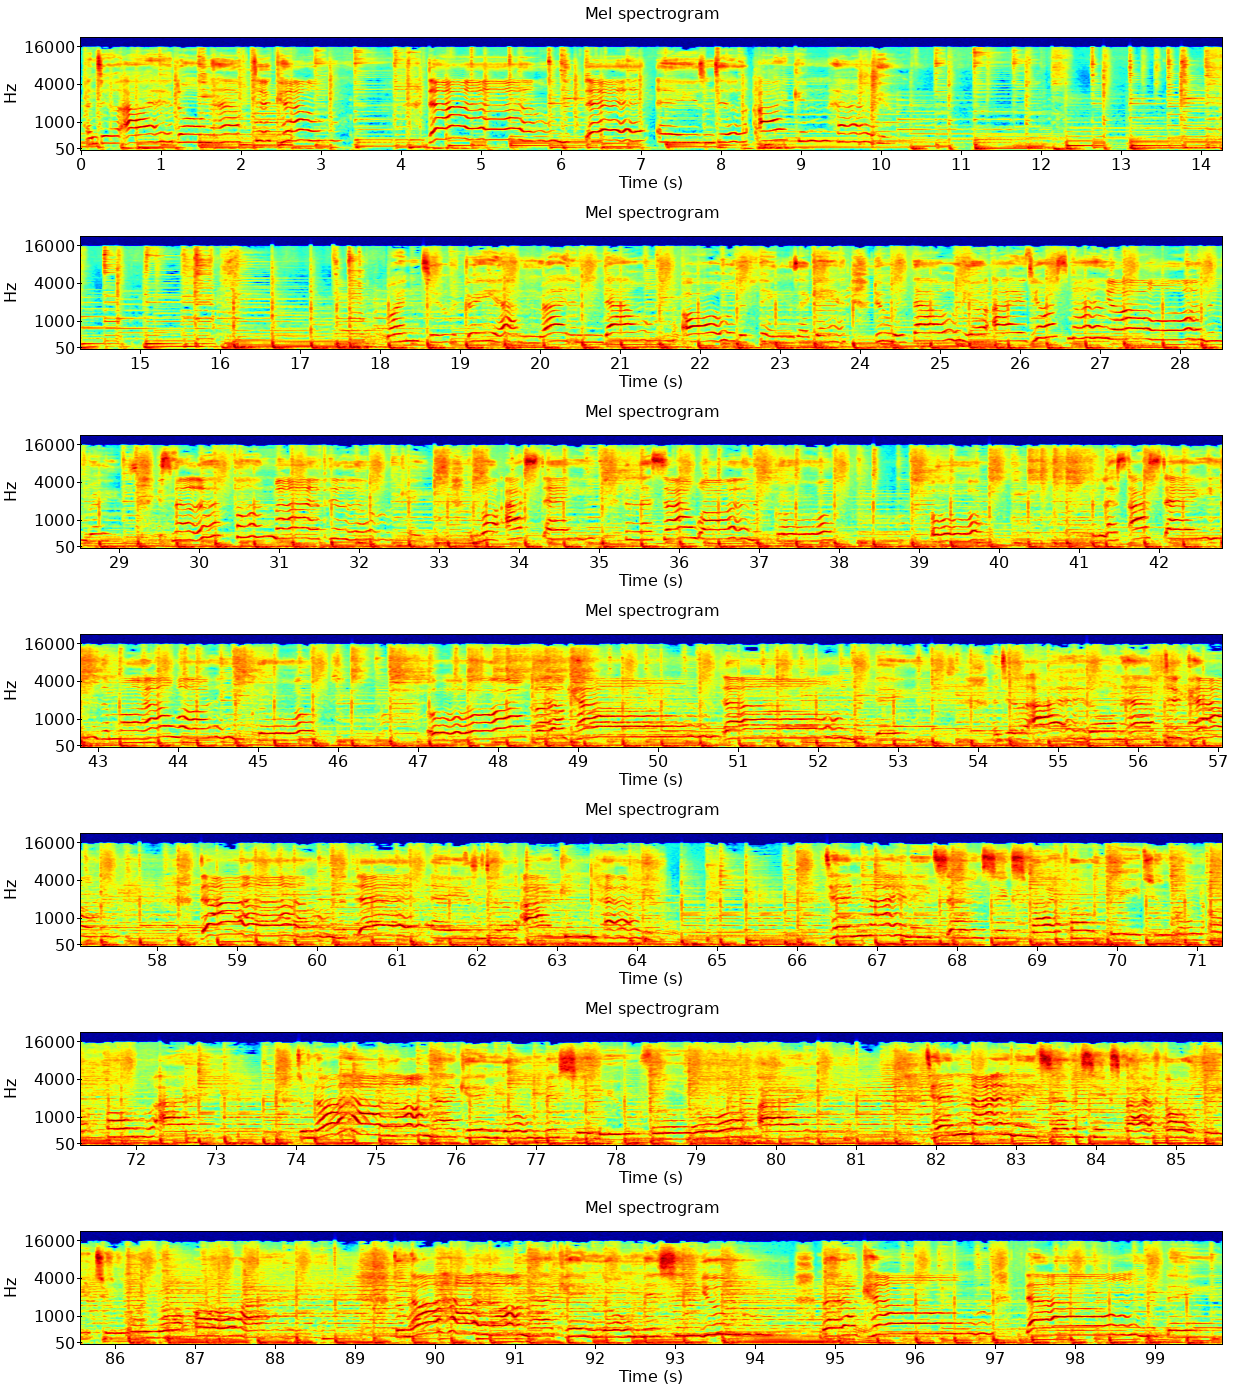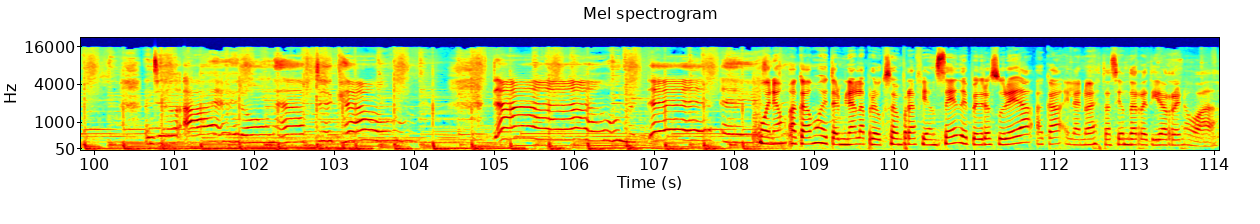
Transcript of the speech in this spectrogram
until I One, two, until Bueno, acabamos de terminar la producción para Fiancé de Pedro Sureda, acá en la nueva estación de Retiro renovada.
